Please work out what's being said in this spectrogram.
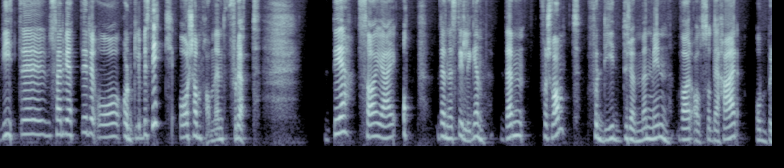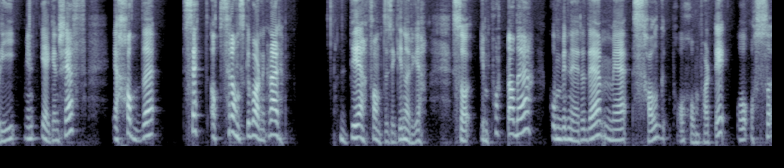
hvite servietter og ordentlig bestikk, og champagnen fløt. Det sa jeg opp, denne stillingen. Den forsvant fordi drømmen min var altså det her, å bli min egen sjef. Jeg hadde sett at franske barneklær, det fantes ikke i Norge. Så import av det kombinere det med salg på Homeparty, og også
